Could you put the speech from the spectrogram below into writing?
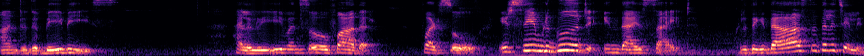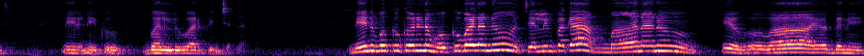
unto the babies. Hallelujah. Even so, Father, for so it seemed good in thy sight కృతజ్ఞతాస్థుతులు చెల్లించి. నేను నీకు బలు అర్పించదను నేను మొక్కుకొనిన మొక్కుబళ్ళను చెల్లింపక మానను. యెహోవా యొద్దనే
